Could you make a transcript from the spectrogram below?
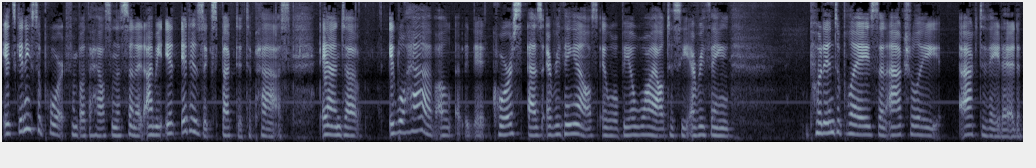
it's getting support from both the House and the Senate. I mean, it, it is expected to pass. And uh, it will have, a, of course, as everything else, it will be a while to see everything put into place and actually activated,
